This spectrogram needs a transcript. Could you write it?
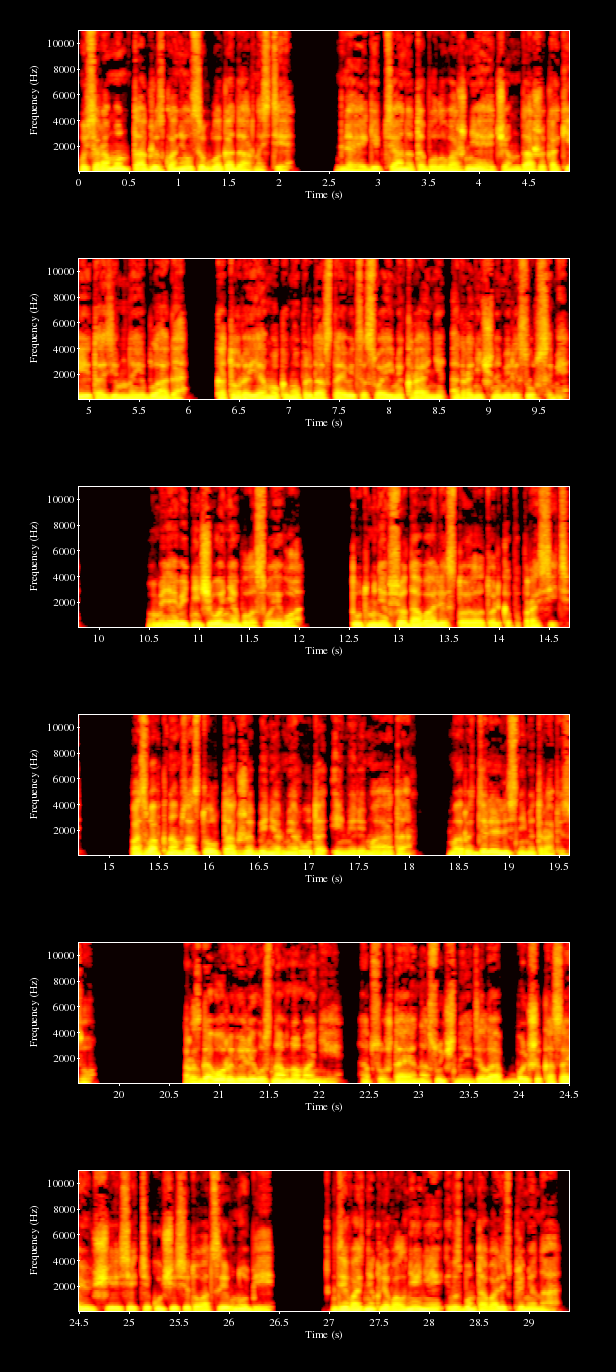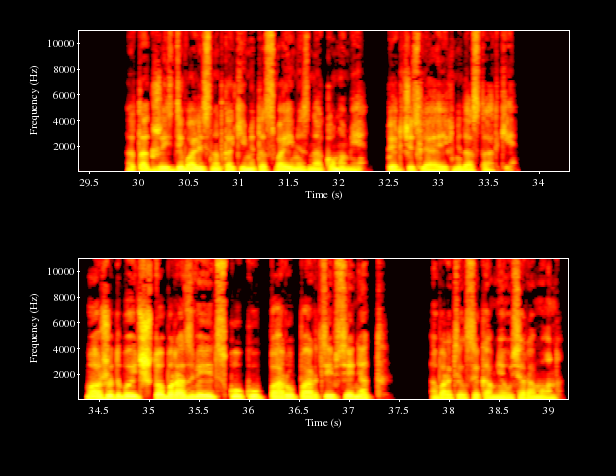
Усерамон также склонился в благодарности. Для египтян это было важнее, чем даже какие-то земные блага, которые я мог ему предоставить со своими крайне ограниченными ресурсами. У меня ведь ничего не было своего. Тут мне все давали, стоило только попросить. Позвав к нам за стол также Бенермирута и Миримаата, мы разделили с ними трапезу. Разговоры вели в основном они, обсуждая насущные дела, больше касающиеся текущей ситуации в Нубии, где возникли волнения и взбунтовались племена, а также издевались над какими-то своими знакомыми, перечисляя их недостатки. «Может быть, чтобы развеять скуку, пару партий все нет?» — обратился ко мне Усерамон.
